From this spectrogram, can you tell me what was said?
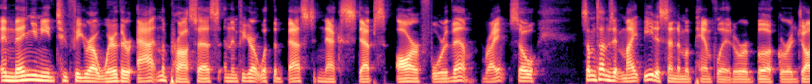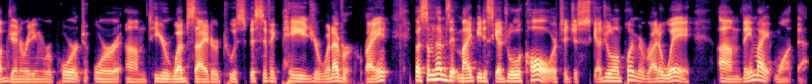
and then you need to figure out where they're at in the process and then figure out what the best next steps are for them right? So sometimes it might be to send them a pamphlet or a book or a job generating report or um, to your website or to a specific page or whatever right? But sometimes it might be to schedule a call or to just schedule an appointment right away. Um, they might want that,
